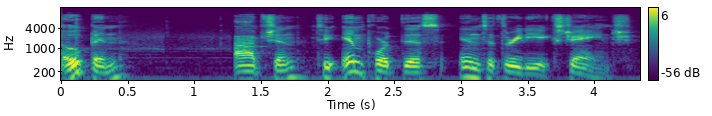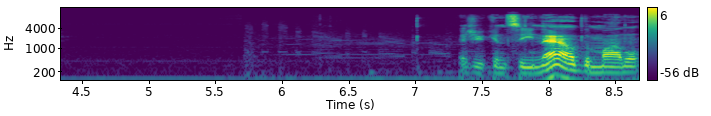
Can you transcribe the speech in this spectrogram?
Open option to import this into 3D Exchange. As you can see now, the model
